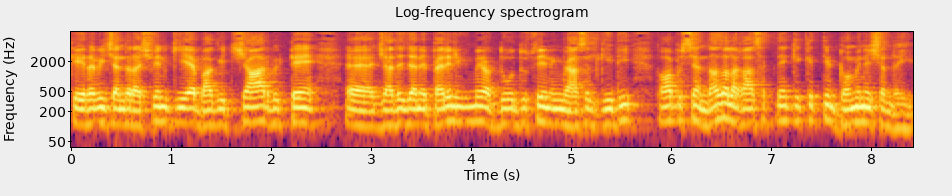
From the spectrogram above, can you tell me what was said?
कि रविचंद्र अश्विन की है। बाकी चार विकटें जादेजा ने पहली इनिंग में और दो दूसरी इनिंग में हासिल की थी। तो आप इससे अंदाज़ा लगा सकते हैं कि कितनी डोमिनेशन रही।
